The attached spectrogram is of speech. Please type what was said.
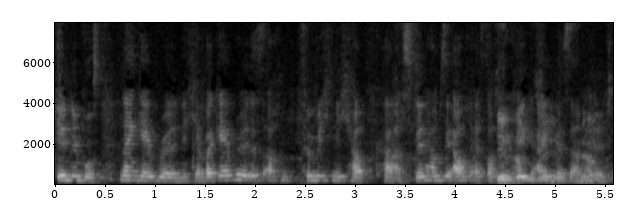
in dem Bus. Nein, Gabriel nicht. Aber Gabriel ist auch für mich nicht Hauptcast. Den haben sie auch erst auf Den dem Weg eingesammelt.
